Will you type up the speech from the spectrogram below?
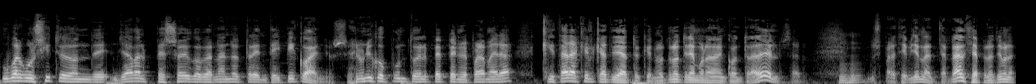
hubo algún sitio donde llevaba el PSOE gobernando treinta y pico años. El único punto del PP en el programa era quitar a aquel candidato, que nosotros no teníamos nada en contra de él. Nos parece bien la alternancia, pero no tenemos...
